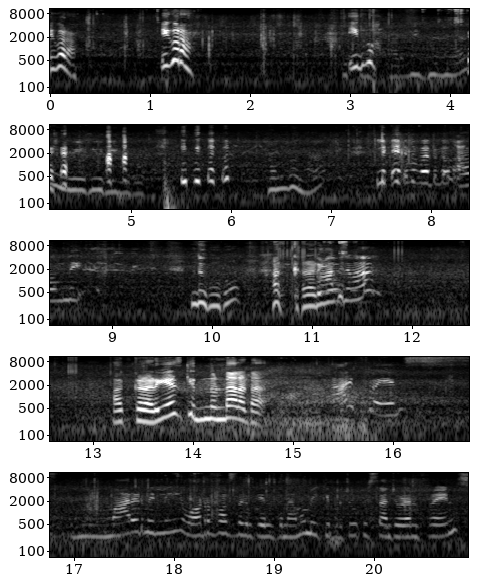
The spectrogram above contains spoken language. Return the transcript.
ఇగోరా ఇగోరా ఇదిగో. లేదు పట్టుకో. ఉంది. నువ్వు అక్కడ అక్కడ అడిగేసి కింద ఉండాలట hi friends Maredumilli water falls దగ్గరికి వెళ్తున్నాము మీకు ఇప్పుడు చూపిస్తాను చూడండి ఫ్రెండ్స్?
